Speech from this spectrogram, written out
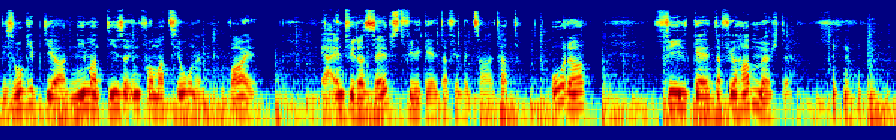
Wieso gibt dir niemand diese Informationen? Weil er entweder selbst viel Geld dafür bezahlt hat oder viel Geld dafür haben möchte.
